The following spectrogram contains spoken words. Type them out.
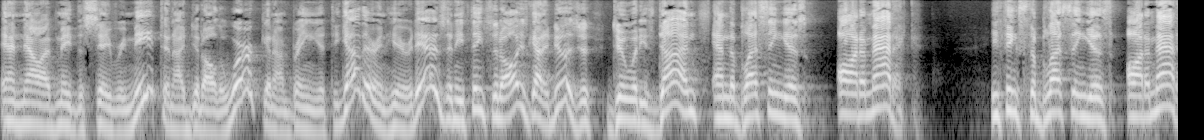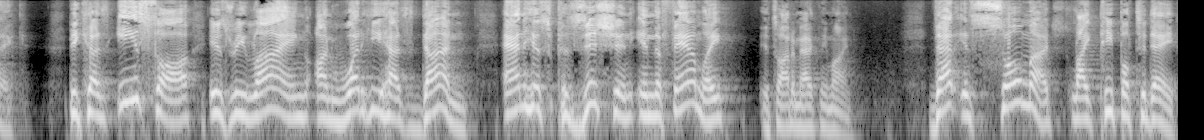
and now I've made the savory meat and I did all the work and I'm bringing it together and here it is. And he thinks that all he's got to do is just do what he's done and the blessing is automatic. He thinks the blessing is automatic because Esau is relying on what he has done and his position in the family. It's automatically mine. That is so much like people today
